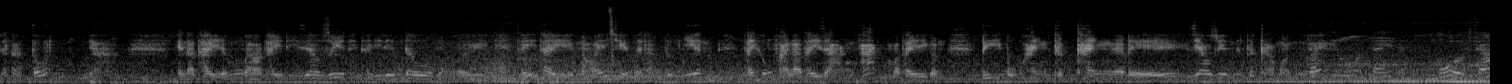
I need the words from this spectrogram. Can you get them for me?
rất là tốt. Dạ. Nên là thầy cũng bảo thầy đi gieo duyên ấy, thầy đi đến đâu mọi người thấy thầy nói chuyện rất là tự nhiên. Thầy không phải là thầy giảng pháp mà thầy còn đi bộ hành thực hành để gieo duyên đến tất cả mọi người. Dù ở đây là ở xa.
